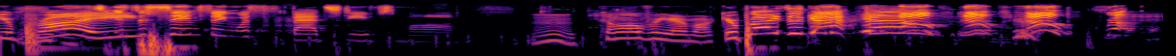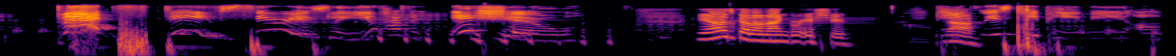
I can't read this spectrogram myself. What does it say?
your prize? it's the same thing with Bad Steve's mom. Mm. Come over here, Mark. Your prize is getting killed. No, no, no! Ru- Bad Steve, seriously, you have an issue. He has got an anger issue. Can Nah. you please TP me? Um,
